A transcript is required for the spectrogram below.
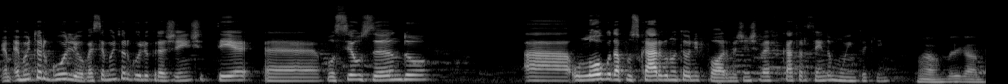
É, é, muito orgulho, vai ser muito orgulho para a gente ter é, você usando a, o logo da Plus Cargo no teu uniforme. A gente vai ficar torcendo muito aqui. Ah, obrigado.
